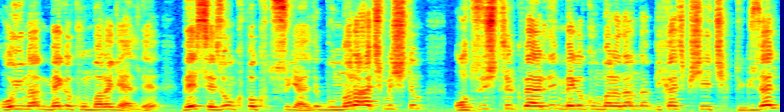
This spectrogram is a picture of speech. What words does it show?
oyuna mega kumbara geldi ve sezon kupa kutusu geldi. Bunları açmıştım. 33 tık verdi. Mega kumbaradan da birkaç bir şey çıktı. Güzel.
